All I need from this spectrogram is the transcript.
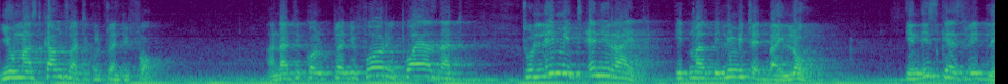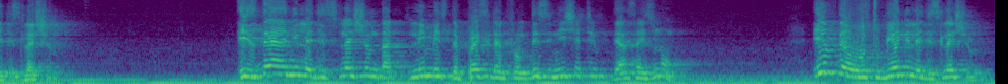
you must come to Article 24. And Article 24 requires that to limit any right, it must be limited by law. In this case, read legislation. Is there any legislation that limits the president from this initiative? The answer is no. If there was to be any legislation,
